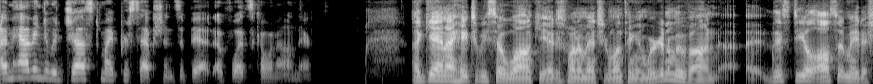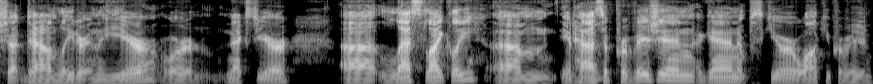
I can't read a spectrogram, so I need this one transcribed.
I'm having to adjust my perceptions a bit of what's going on there. Again, I hate to be so wonky. I just want to mention one thing, and we're going to move on. Uh, this deal also made a shutdown later in the year or next year uh, less likely. Um, it has mm-hmm. a provision, again, obscure, wonky provision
